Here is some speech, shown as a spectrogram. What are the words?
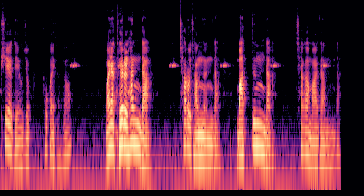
피해야 돼요. 그죠? 포가 있어서 만약 대를 한다 차로 잡는다 맞든다 차가 맞았는다.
